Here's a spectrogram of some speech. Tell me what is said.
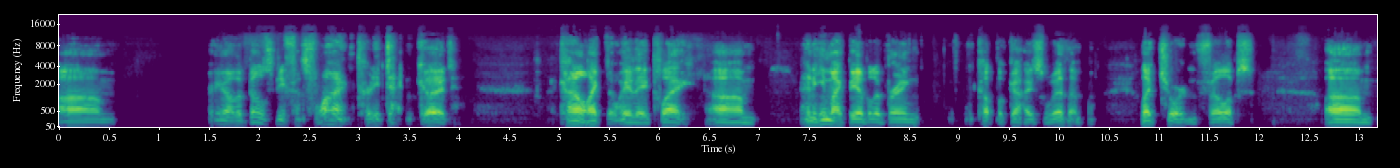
Um, you know, the Bills' defense line pretty dang good. I kind of like the way they play, um, and he might be able to bring a couple guys with him, like Jordan Phillips um,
